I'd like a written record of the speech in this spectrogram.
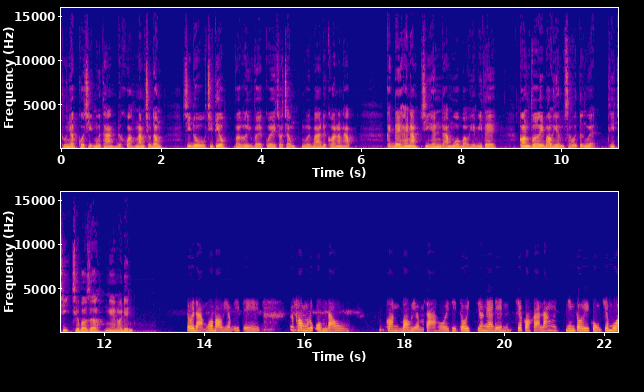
thu nhập của chị mỗi tháng được khoảng 5 triệu đồng. Chị đủ chi tiêu và gửi về quê cho chồng nuôi ba đứa con ăn học. Cách đây 2 năm, chị Hiền đã mua bảo hiểm y tế. Còn với bảo hiểm xã hội tự nguyện thì chị chưa bao giờ nghe nói đến tôi đã mua bảo hiểm y tế phòng lúc ốm đau còn bảo hiểm xã hội thì tôi chưa nghe đến chưa có khả năng nên tôi cũng chưa mua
